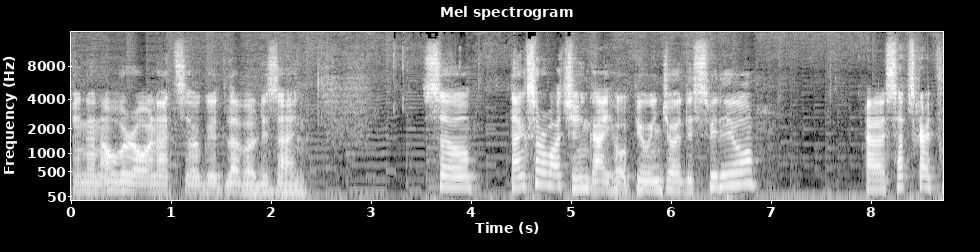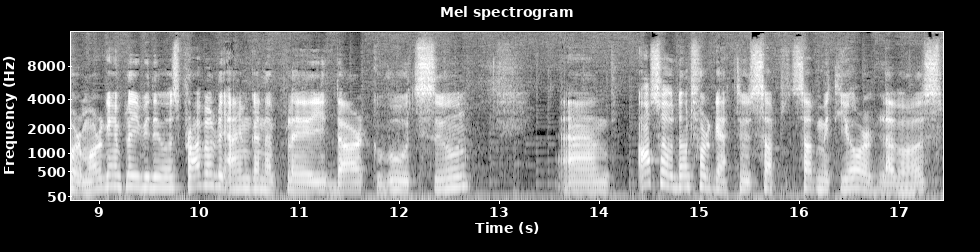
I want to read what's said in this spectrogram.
in an overall not so good level design. So, thanks for watching, I hope you enjoyed this video. Uh, subscribe for more gameplay videos, probably I'm gonna play Dark Wood soon. And also don't forget to sub submit your levels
